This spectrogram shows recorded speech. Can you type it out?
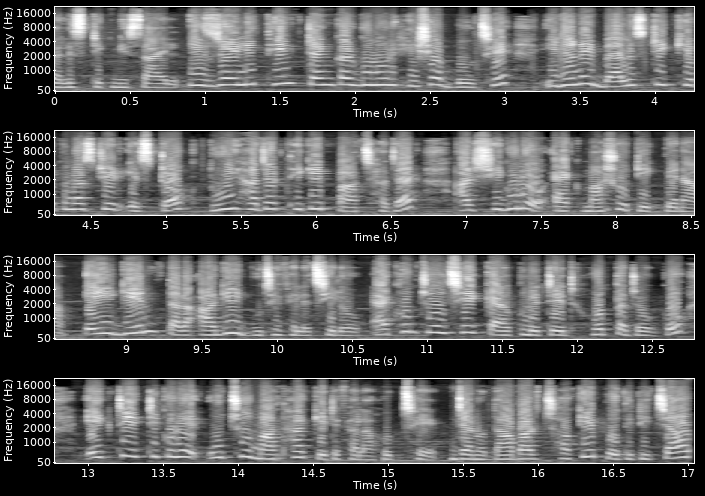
ব্যালিস্টিক মিসাইল। ইসরায়েলি থিঙ্ক ট্যাঙ্কারগুলোর হিসাব বলছে, ইরানের ব্যালিস্টিক ক্ষেপণাস্ত্রের স্টক দুই হাজার থেকে পাঁচ হাজার, আর সেগুলো এক মাসও টিকবে না। এই গেম তারা আগেই বুঝে ফেলেছিল। এখন চলছে ক্যালকুলেটেড হত্যাযজ্ঞ। একটি একটি করে উঁচু মাথা কেটে ফেলা হচ্ছে, যেন দাবার ছকে প্রতিটি চাল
